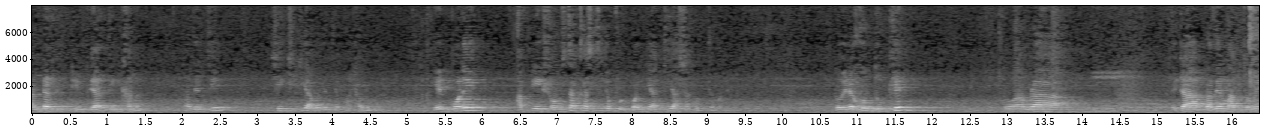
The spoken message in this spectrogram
আন্ডার ফিফটিন প্লেয়ার তিনখানা। তাদেরকে সেই চিঠি আমাদেরকে পাঠালো না। এরপরে আপনি এই সংস্থার কাছ থেকে ফুটবল নিয়ে আর কি আশা করতে পারেন? তো এটা খুব দুঃখের। তো আমরা এটা আপনাদের মাধ্যমে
